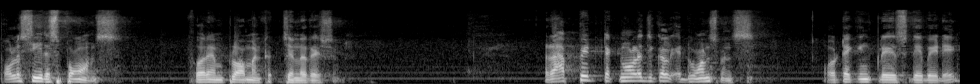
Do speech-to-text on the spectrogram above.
policy response for employment generation. Rapid technological advancements are taking place day by day.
